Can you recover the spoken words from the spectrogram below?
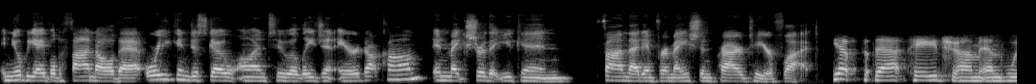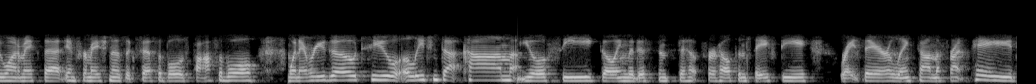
and you'll be able to find all that. Or you can just go on to allegiantair.com and make sure that you can find that information prior to your flight. Yep, that page, um, and we want to make that information as accessible as possible. Whenever you go to allegiant.com, you'll see going the distance to help for health and safety right there, linked on the front page.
